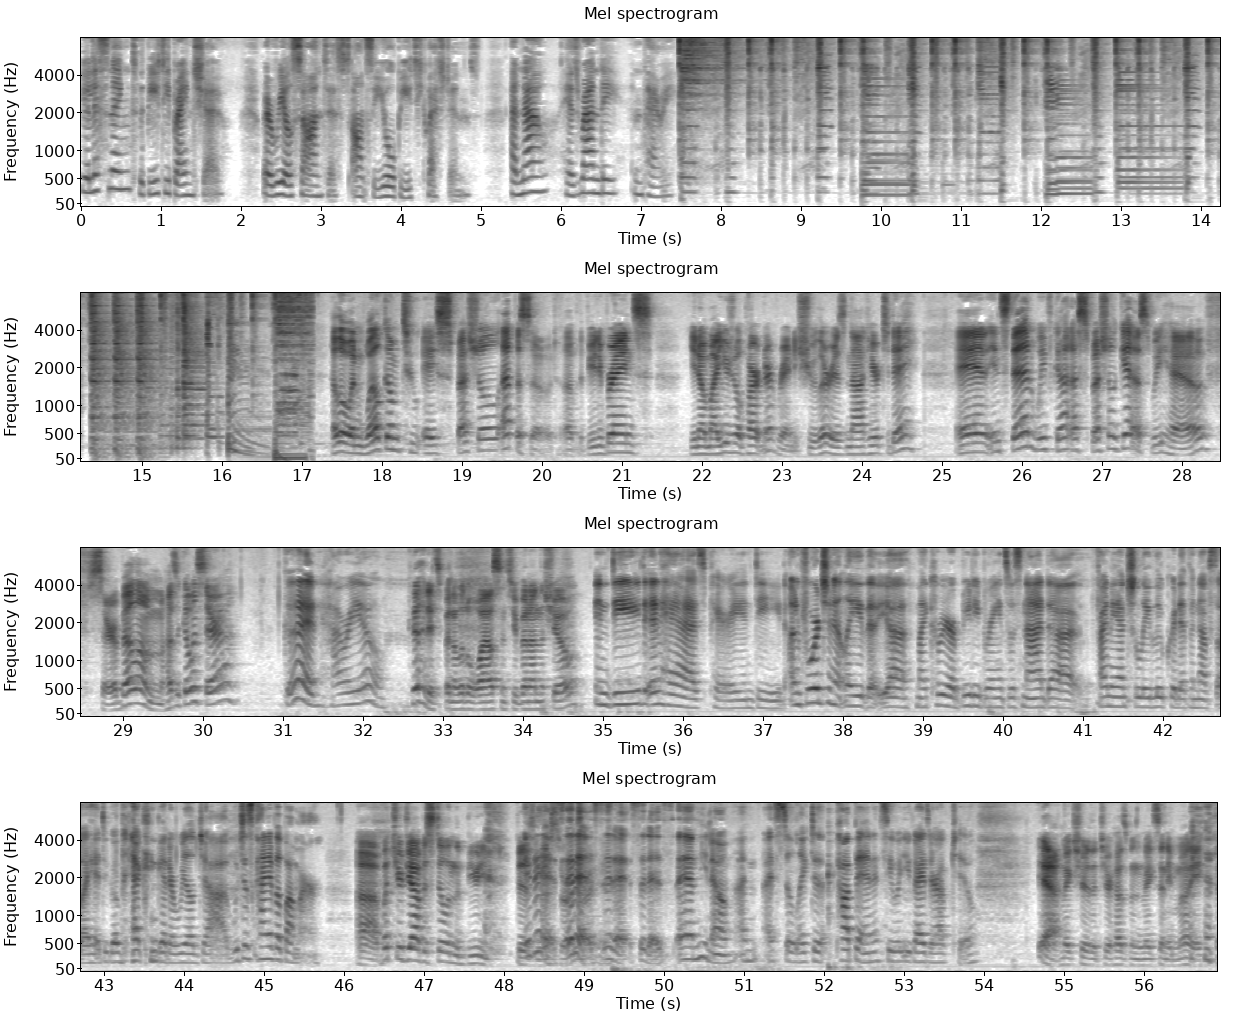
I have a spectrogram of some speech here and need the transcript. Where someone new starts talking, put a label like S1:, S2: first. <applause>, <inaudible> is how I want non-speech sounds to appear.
S1: You're listening to the Beauty Brain Show, where real scientists answer your beauty questions. And now, here's Randy and Perry.
S2: Hello and welcome to a special episode of the Beauty Brains. You know, my usual partner, Randy Schueller, is not here today. And instead, we've got a special guest. We have Sarah Bellum. How's it going, Sarah?
S3: Good. How are you?
S2: Good. It's been a little while since you've been on the show.
S3: Indeed, it has, Perry. Indeed. Unfortunately, the uh, my career at Beauty Brains was not uh, financially lucrative enough, so I had to go <laughs> back and get a real job, which is kind of a bummer.
S2: Uh, but your job is still in the beauty <laughs> business.
S3: It is.
S2: right?
S3: It is. It is. It is. And you know, I'm I still like to pop in and see what you guys are up to.
S2: Yeah, make sure that your husband makes any money. <laughs>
